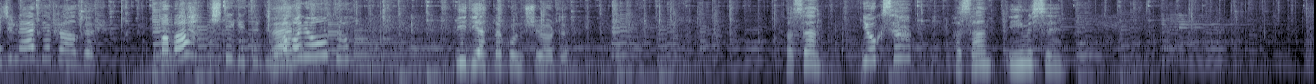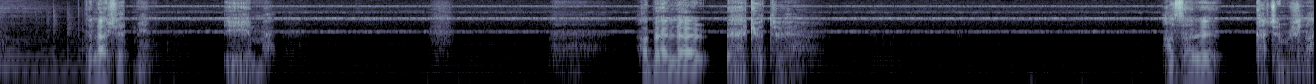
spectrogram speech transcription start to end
İlacı nerede kaldı? Baba işte getirdim. Ver. Baba ne oldu? Hidyat'la konuşuyordu. Hasan, Yoksa Hasan iyi misin? telaş etmeyin. İyiyim. Haberler eh, kötü. Hazar'ı kaçırmışlar.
